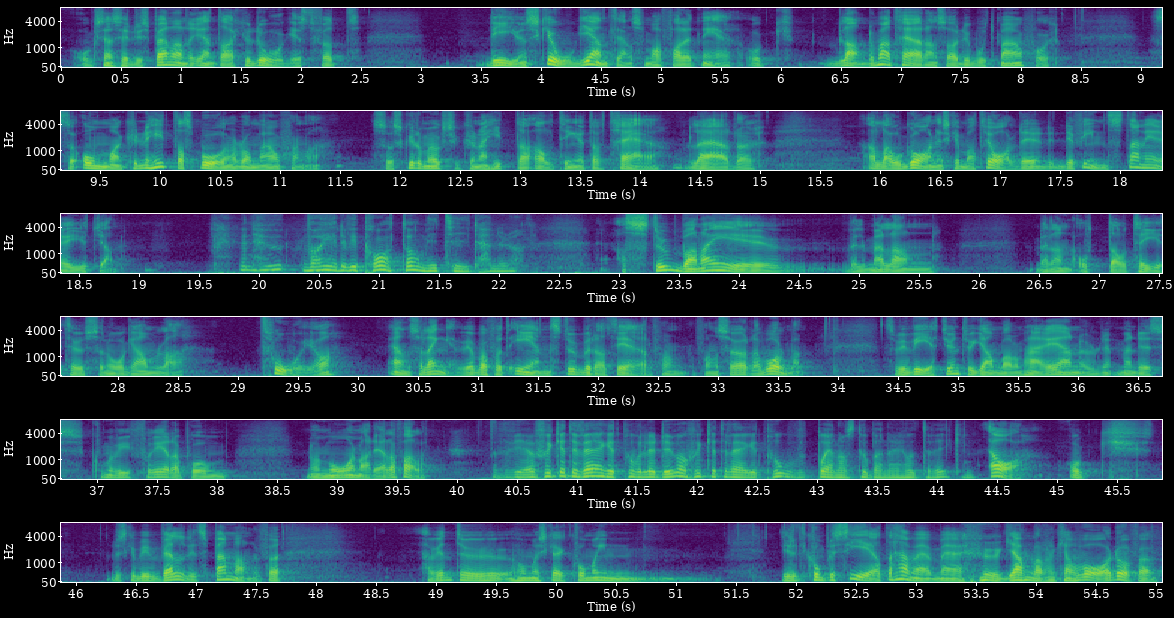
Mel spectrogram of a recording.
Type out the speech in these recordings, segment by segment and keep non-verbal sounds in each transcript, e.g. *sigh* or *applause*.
Och sen så är det ju spännande rent arkeologiskt för att det är ju en skog egentligen som har fallit ner och bland de här träden så har det bott människor. Så om man kunde hitta spåren av de människorna så skulle man också kunna hitta allting av trä, läder, alla organiska material. Det, det finns där nere i gyttjan. Men hur, vad är det vi pratar om i tid här nu då? Stubbarna är väl mellan, mellan 8 och 10 000 år gamla, tror jag, än så länge. Vi har bara fått en stubbe daterad från, från södra Bolmen. Så vi vet ju inte hur gamla de här är ännu, men det kommer vi få reda på om någon månad i alla fall. Vi har skickat iväg ett prov, eller du har skickat iväg ett prov på en av stubbarna i Hultaviken. Ja, och det ska bli väldigt spännande för jag vet inte hur man ska komma in. Det är lite komplicerat det här med, med hur gamla de kan vara då. För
